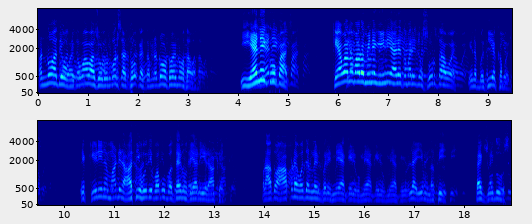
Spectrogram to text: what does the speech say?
અને ન દેવું હોય તો વાવાઝોડું વરસાદ ઠોકે તમને દોઢ હોય ન થવા ઈ એની કૃપા છે. કહેવાનો મારો મિનિંગ એની હારે તમારી જો સુરતા હોય એને બધીએ ખબર છે. એ કીડીને માંડીને હાથી સુધી બાપુ બધાનું ધ્યાન એ રાખે પણ આ તો આપણે વજન લઈને ફરી મેં કર્યું મેં કર્યું મેં કર્યું. એટલે એમ નથી. કંઈક જુદું છે.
